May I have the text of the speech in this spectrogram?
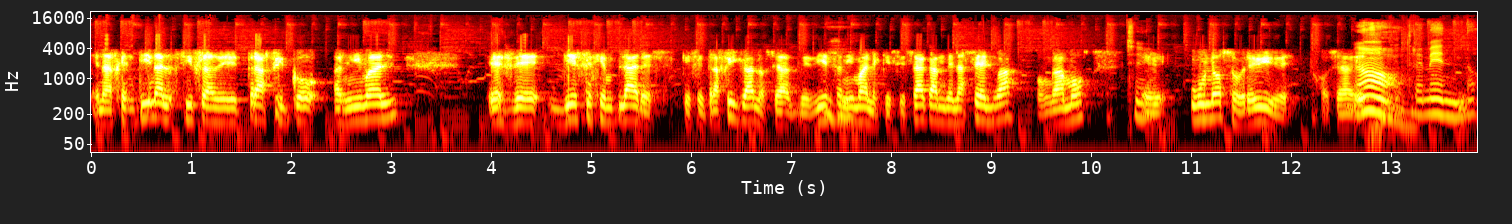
En Argentina, la cifra de tráfico animal es de 10 ejemplares que se trafican, o sea, de 10 animales que se sacan de la selva, pongamos, Sí. eh, uno sobrevive. O sea, es- No, tremendo.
